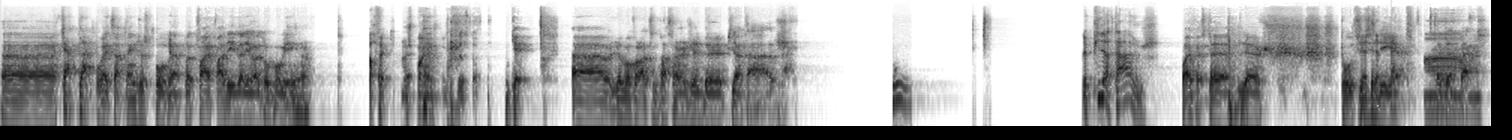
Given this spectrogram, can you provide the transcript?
Euh, quatre plaques pour être certain, juste pour euh, pas te faire faire des allers-retours pour rien. Là. Parfait. Je prends je prends tout de ça. OK. Euh, là, il va falloir que tu me fasses un jet de pilotage. Le pilotage? Ouais, parce que le toi aussi, c'est des euh, jetpack. c'est un jetpack.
